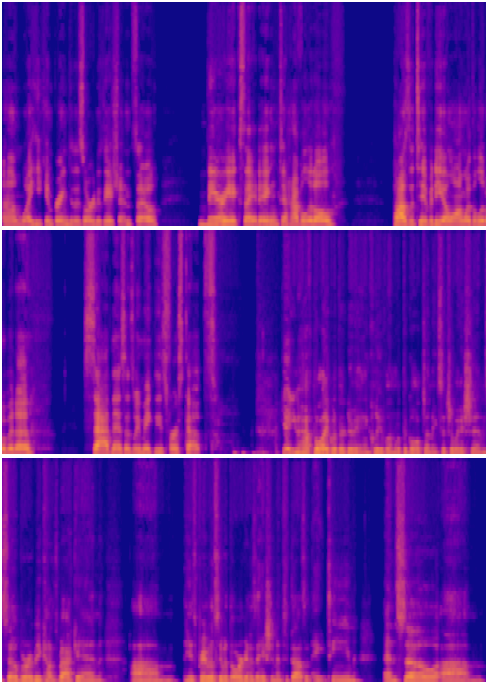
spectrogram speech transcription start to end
um, what he can bring to this organization. So, very exciting to have a little positivity along with a little bit of sadness as we make these first cuts. Yeah, you have to like what they're doing in Cleveland with the goaltending situation. So Berube comes back in. Um, he's previously with the organization in 2018, and so um,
